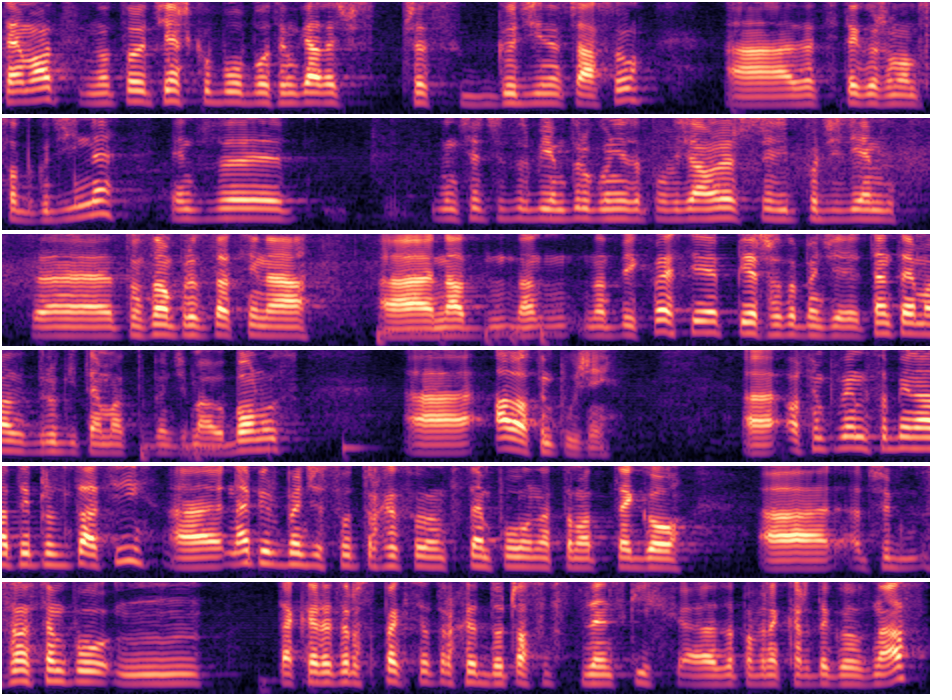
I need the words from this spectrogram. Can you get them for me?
temat, no to ciężko byłoby o tym gadać przez, godzinę czasu, z racji tego, że mam slot godzinny, więc w gruncie rzeczy zrobiłem drugą niezapowiedzianą rzecz, czyli podzieliłem tę- tą samą prezentację na, e, na, na, na dwie kwestie. Pierwsza to będzie ten temat, drugi temat to będzie mały bonus, e, ale o tym później. E, O czym powiemy sobie na tej prezentacji? Najpierw będzie trochę słowem wstępu na temat tego, znaczy słowem wstępu mm, taka retrospekcja trochę do czasów studenckich zapewne każdego z nas.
